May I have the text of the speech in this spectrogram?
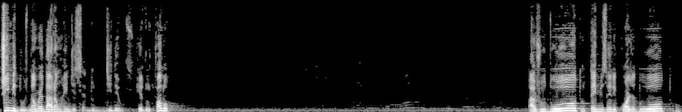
tímidos não herdarão o reino de Deus. Jesus falou. Ajuda o outro, tem misericórdia do outro.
